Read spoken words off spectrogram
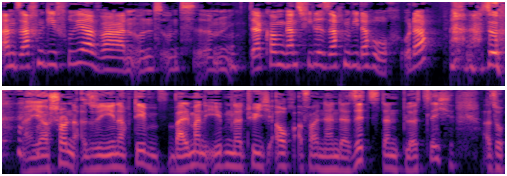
an Sachen, die früher waren und, und ähm, da kommen ganz viele Sachen wieder hoch, oder? also. Naja, schon. Also je nachdem, weil man eben natürlich auch aufeinander sitzt, dann plötzlich, also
